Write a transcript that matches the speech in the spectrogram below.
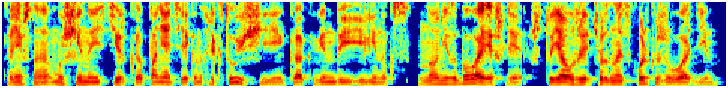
Конечно, мужчина и стирка – понятия конфликтующие, как винды и Linux, но не забываешь ли, что я уже черт знает сколько живу один.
